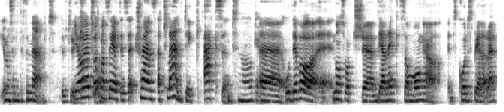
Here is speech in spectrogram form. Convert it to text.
jag menar lite förnämt uttryck. Ja, jag tror Så. att man säger att det är så här transatlantic accent. Ja, okej. Eh, och det var eh, någon sorts eh, dialekt som många skådespelare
